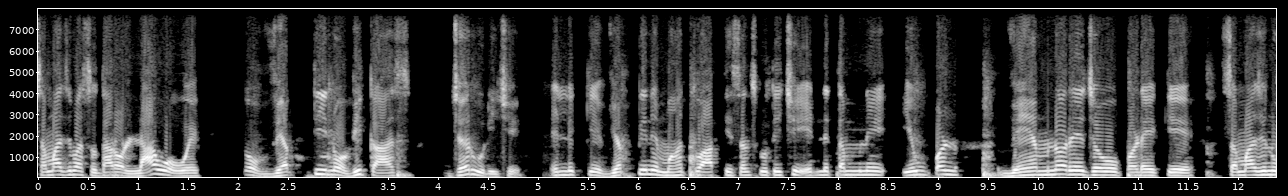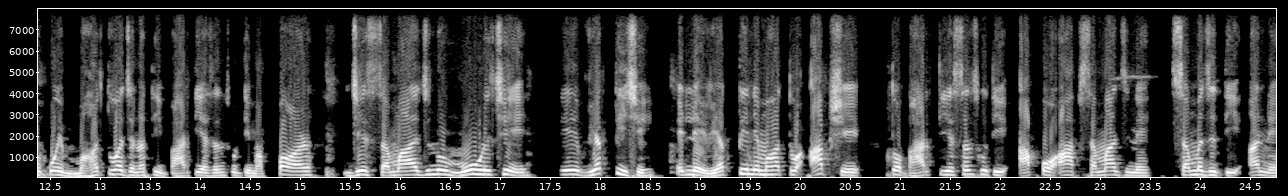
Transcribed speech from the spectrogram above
સમાજમાં સુધારો લાવવો હોય તો વ્યક્તિનો વિકાસ જરૂરી છે. એટલે કે વ્યક્તિને મહત્વ આપતી સંસ્કૃતિ છે, એટલે તમને એવું પણ વહેમ ન રહી જવો પડે કે સમાજનું કોઈ મહત્વ જ નથી ભારતીય સંસ્કૃતિમાં. પણ જે સમાજનું મૂળ છે, તે વ્યક્તિ છે. એટલે વ્યક્તિને મહત્વ આપશે તો ભારતીય સંસ્કૃતિ આપોઆપ સમાજને સમજતી અને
